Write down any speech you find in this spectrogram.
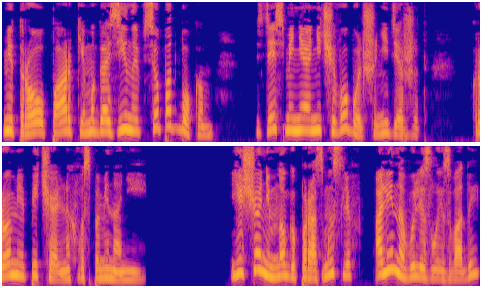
Метро, парки, магазины — все под боком. Здесь меня ничего больше не держит, кроме печальных воспоминаний. Еще немного поразмыслив, Алина вылезла из воды,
